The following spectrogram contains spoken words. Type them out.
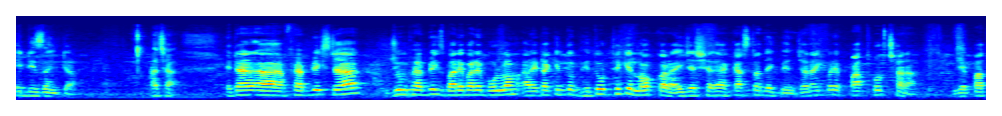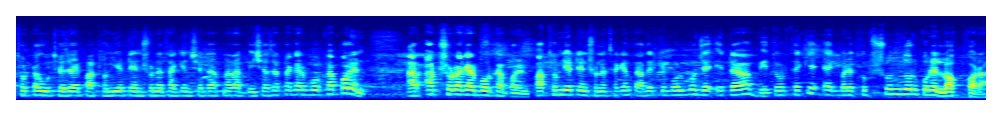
এই ডিজাইনটা। আচ্ছা এটার ফ্যাব্রিক্সটা জুম ফ্যাব্রিক্স বারে বারে বললাম, আর এটা কিন্তু ভেতর থেকে লক করা, এই যে কাজটা দেখবেন, যারা একবারে পাথর ছাড়া, যে পাথরটা উঠে যায়, পাথর নিয়ে টেনশনে থাকেন, সেটা আপনারা বিশ হাজার টাকার বোরখা পরেন, আর আটশো টাকার বোরখা পরেন, পাথর নিয়ে টেনশনে থাকেন, তাদেরকে বলব যে এটা ভিতর থেকে একবারে খুব সুন্দর করে লক করা।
